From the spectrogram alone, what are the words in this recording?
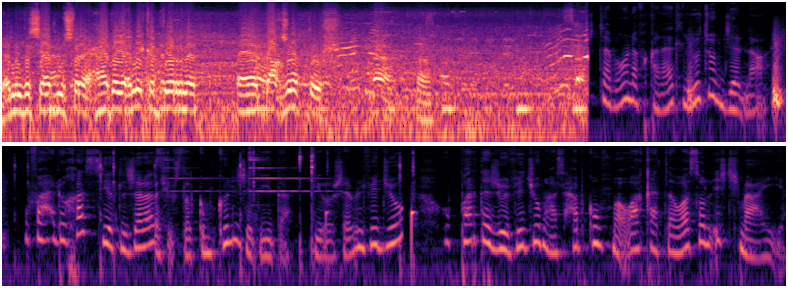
يعني درتي هذا المشروع هذا يعني كدير دارجون بوش. آه. تابعونا في قناة اليوتيوب ديالنا. وفعلوا خاصية الجرس باش يوصلكم كل جديدة. ديروا share الفيديو وبارتاجيو الفيديو مع أصحابكم في مواقع التواصل الاجتماعي.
